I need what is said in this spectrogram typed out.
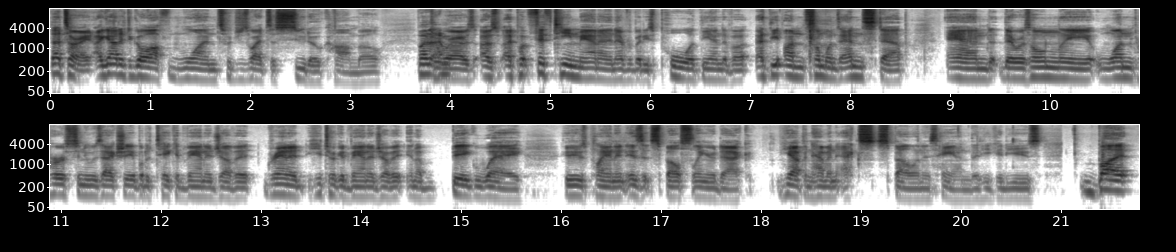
that's all right. I got it to go off once, which is why it's a pseudo combo. But where I was, I was, I put 15 mana in everybody's pool at the end of a, at the on someone's end step, and there was only one person who was actually able to take advantage of it. Granted, he took advantage of it in a big way. He was playing an Izzet Spell Slinger deck. He happened to have an X spell in his hand that he could use, but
